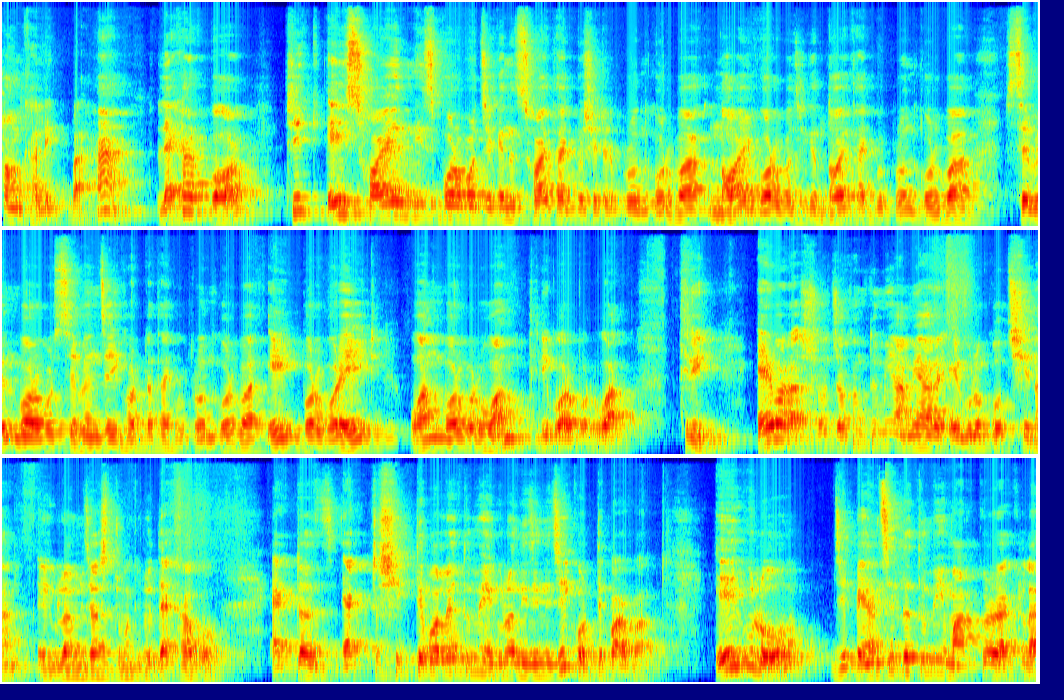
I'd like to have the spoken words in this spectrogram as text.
সংখ্যা লিখবা হ্যাঁ? লেখার পর ঠিক এই ছয়ের নিচ বরাবর যেখানে ছয় থাকবে সেটা পূরণ করবা, নয় বরাবর যেখানে নয় থাকবে পূরণ করবা সেভেন বরাবর সেভেন যেই ঘরটা থাকবে পূরণ করবা এইট বরাবর এইট ওয়ান বরাবর ওয়ান থ্রি বরাবর ওয়ান থ্রি এবার আসো, যখন তুমি, আমি আর এগুলো করছি না, এগুলো আমি জাস্ট তোমাকে একটু দেখাবো। একটা একটা শিখতে বলে তুমি এগুলো নিজে নিজেই করতে পারবা। এইগুলো যে পেন্সিলটা তুমি মার্ক করে রাখলা,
